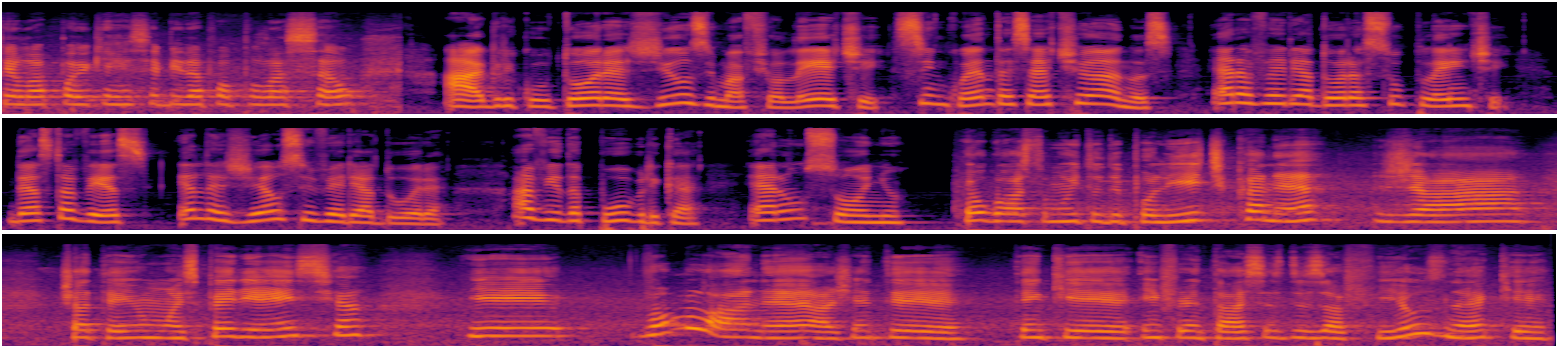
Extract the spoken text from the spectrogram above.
pelo apoio que recebi da população. A agricultora Gilze Mafiolete, 57 anos, era vereadora suplente. Desta vez, elegeu-se vereadora. A vida pública era um sonho. Eu gosto muito de política, né? Já, já tenho uma experiência e vamos lá, né? A gente tem que enfrentar esses desafios, né? Que,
